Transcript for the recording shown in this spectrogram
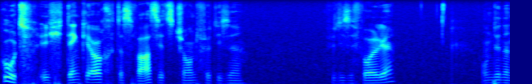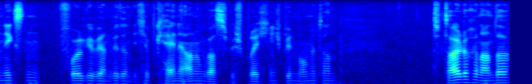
Gut, ich denke auch, das war's jetzt schon für diese, für diese Folge. Und in der nächsten Folge werden wir dann, ich habe keine Ahnung was besprechen. Ich bin momentan total durcheinander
